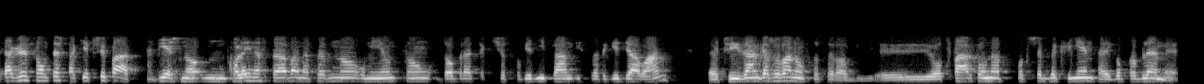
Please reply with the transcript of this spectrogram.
Także są też takie przypadki. Wiesz, no, kolejna sprawa na pewno umiejącą dobrać jakiś odpowiedni plan i strategię działań, e, czyli zaangażowaną w to, co robi, yy, otwartą na potrzeby klienta, jego problemy,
